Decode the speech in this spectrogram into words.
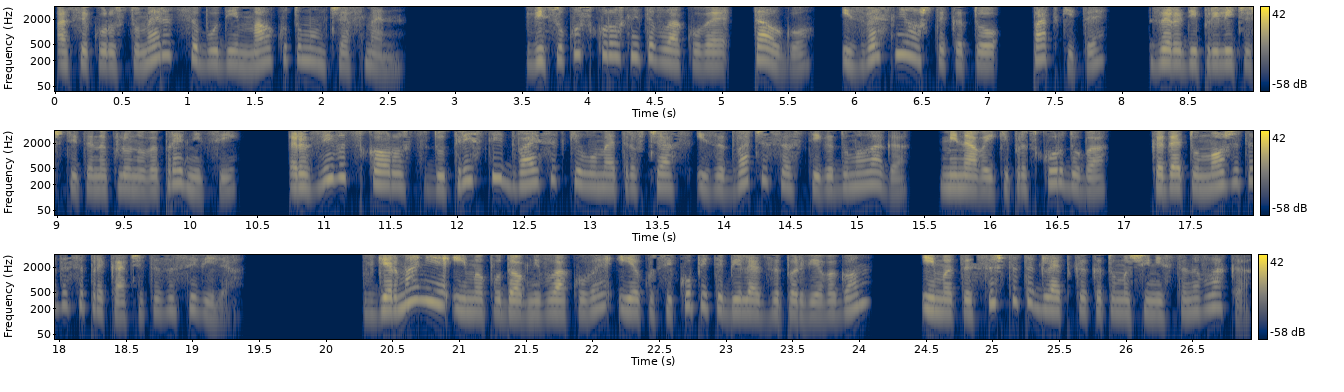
а секоростомерът събуди малкото момче в мен. Високоскоростните влакове, талго, известни още като патките, заради приличащите на клюнове предници, развиват скорост до 320 км в час и за 2 часа стигат до Малага, минавайки през Курдоба, където можете да се прекачите за Севиля. В Германия има подобни влакове и ако си купите билет за първия вагон, имате същата гледка като машиниста на влака,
